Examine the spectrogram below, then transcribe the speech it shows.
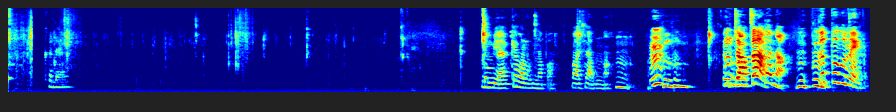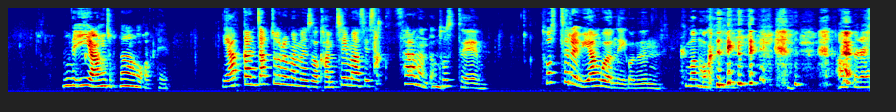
그래. 너무 얇게 발랐나 봐. 맛이 안 나. 음. 음, 음, 좀 짜. 짜나. 음, 음. 끝부분에 근데 이 양이 적당한 것 같아. 약간 짭조름하면서 감칠맛이 싹 살아난다 음. 토스트에 토스트를 위한 거였네 이거는 그만 먹을래? 아 그래.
